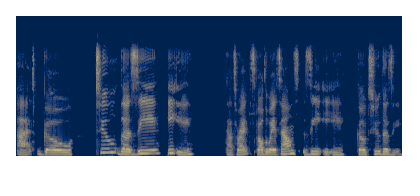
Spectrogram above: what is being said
at go to the Z E E. That's right, spelled the way it sounds, Z E E. Go to the Z.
